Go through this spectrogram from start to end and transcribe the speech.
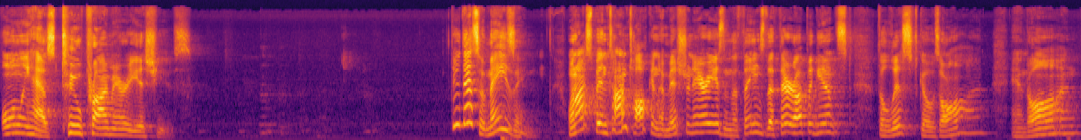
only has two primary issues? Dude, that's amazing. When I spend time talking to missionaries and the things that they're up against, the list goes on and on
